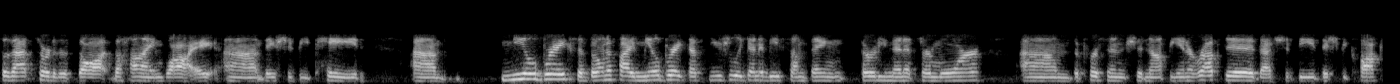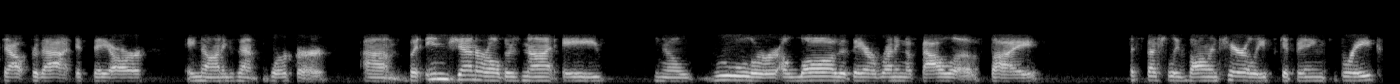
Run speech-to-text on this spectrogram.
So that's sort of the thought behind why um, they should be paid. Um, meal breaks, a bona fide meal break, that's usually going to be something 30 minutes or more. Um, the person should not be interrupted. That should be they should be clocked out for that if they are a non-exempt worker. Um, but in general, there's not a you know rule or a law that they are running afoul of by especially voluntarily skipping breaks.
